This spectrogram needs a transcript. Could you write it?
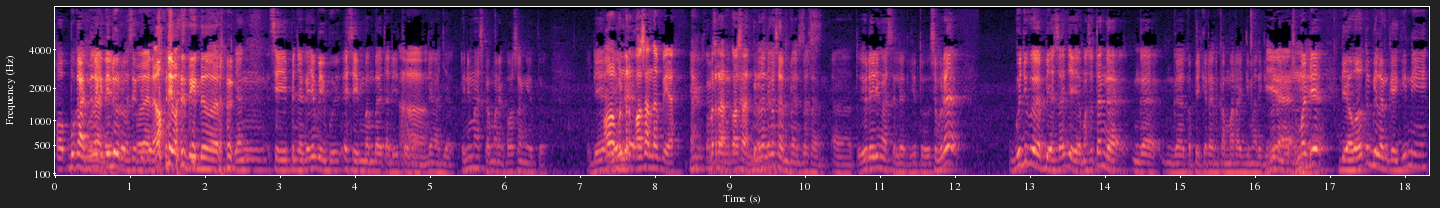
oh bukan, dia lagi ya? tidur masih Bukan. tidur Oh dia masih tidur. yang si penjaganya ibu eh si mbak mbak tadi itu kan, dia ngajak ini mas kamar yang kosong gitu dia oh dia bener udah- kosan tapi ya? Eh, kosan, Beneran kosan. beneran kosan beneran kosan tuh yaudah dia ngasih lihat gitu sebenarnya gue juga biasa aja ya maksudnya nggak nggak nggak kepikiran kamar gimana gimana Iya, cuma iya. dia di awal tuh bilang kayak gini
